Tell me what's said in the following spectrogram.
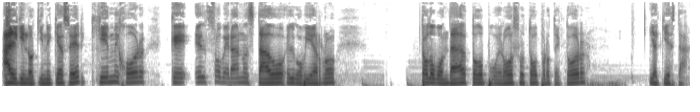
alguien lo tiene que hacer, qué mejor que el soberano Estado, el gobierno, todo bondad, todo poderoso, todo protector. Y aquí está.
